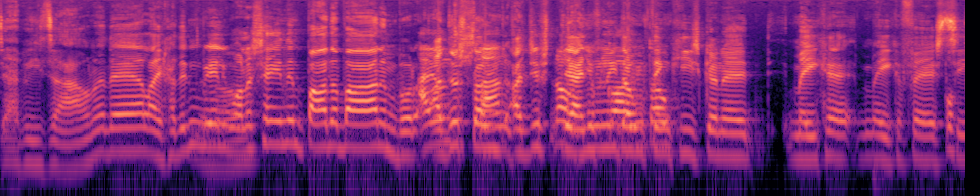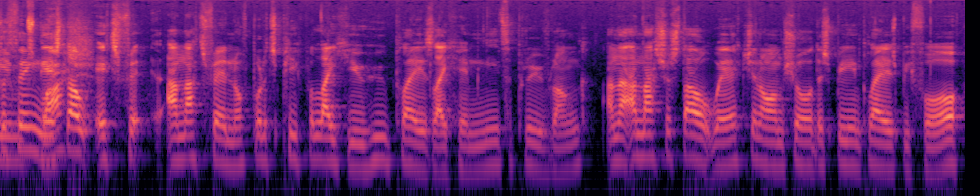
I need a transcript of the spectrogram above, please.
Debbie Downer there. Like, I didn't really no. want to say anything bad about him, but I, I just don't. I just no, genuinely don't though. think he's gonna make a make a first but team. But the thing splash. is, though, it's and that's fair enough. But it's people like you who players like him need to prove wrong, and and that's just how it works. You know, I'm sure there's been players before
